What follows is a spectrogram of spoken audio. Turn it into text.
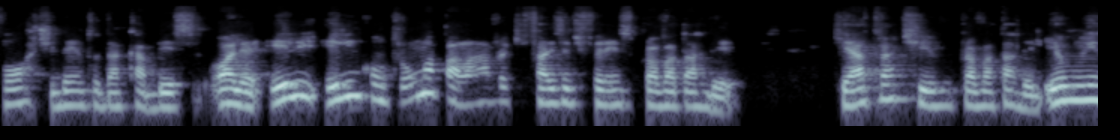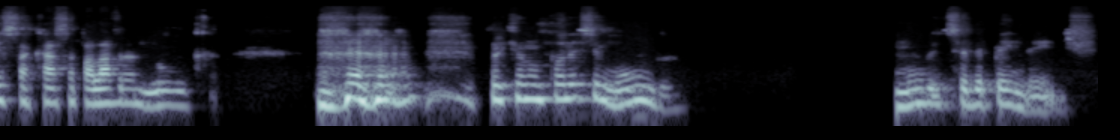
forte dentro da cabeça. Olha, ele, ele encontrou uma palavra que faz a diferença para o avatar dele, que é atrativo para o avatar dele. Eu não ia sacar essa palavra nunca, porque eu não estou nesse mundo, mundo de ser dependente.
